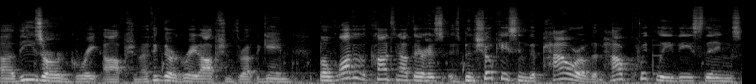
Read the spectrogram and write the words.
uh, these are a great option. I think they're a great option throughout the game. But a lot of the content out there has, has been showcasing the power of them, how quickly these things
